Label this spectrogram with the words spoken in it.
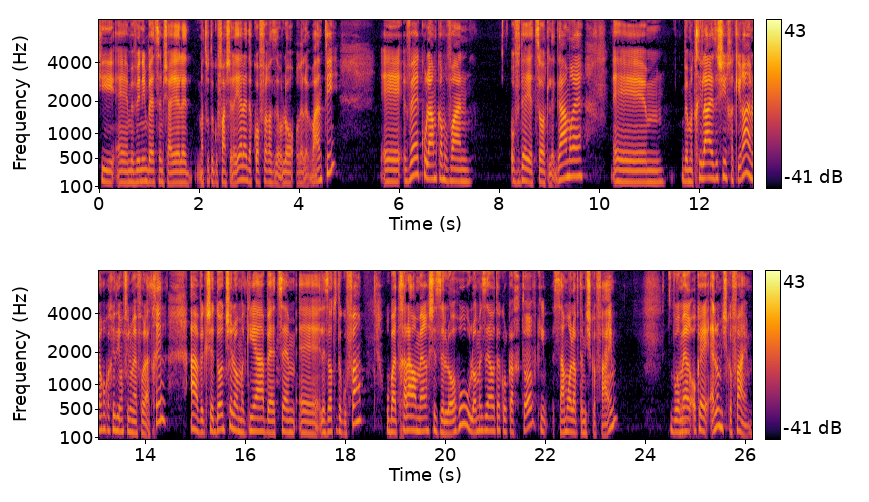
כי אה, מבינים בעצם שהילד, מצאו את הגופה של הילד, הכופר הזה הוא לא רלוונטי. אה, וכולם כמובן עובדי עצות לגמרי. אה, ומתחילה איזושהי חקירה, הם לא כל כך יודעים אפילו מאיפה להתחיל. אה, וכשדוד שלו מגיע בעצם אה, לזהות את הגופה, הוא בהתחלה אומר שזה לא הוא, הוא לא מזהה אותה כל כך טוב, כי שמו עליו את המשקפיים. והוא אומר, אוקיי, אין לו משקפיים,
